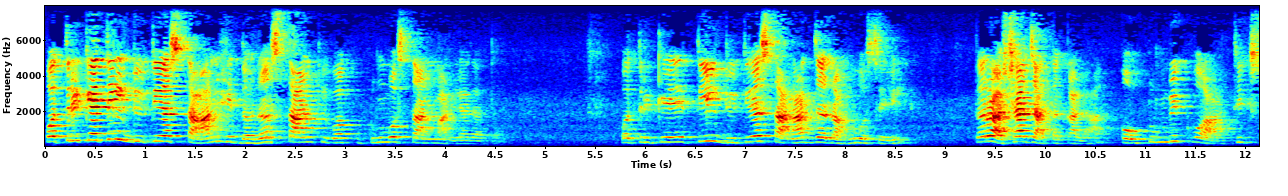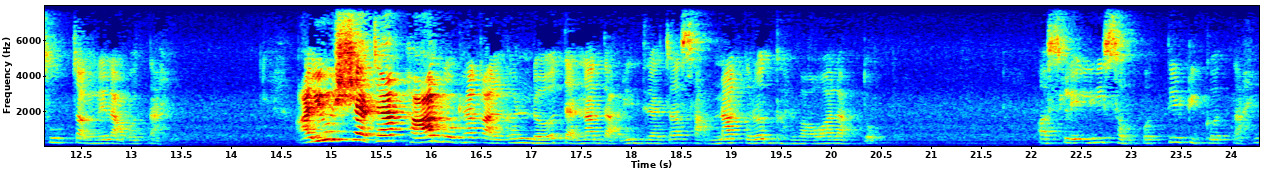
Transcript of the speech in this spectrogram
पत्रिकेतील द्वितीय स्थान हे धनस्थान किंवा कुटुंबस्थान मानल्या जातं. पत्रिकेतील द्वितीय स्थानात जर राहू असेल तर अशा जातकाला कौटुंबिक व आर्थिक सुख चांगले लाभत नाही. आयुष्याच्या फार मोठा कालखंड त्यांना दारिद्र्याचा सामना करत घालवावा लागतो. असलेली संपत्ती टिकत नाही.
